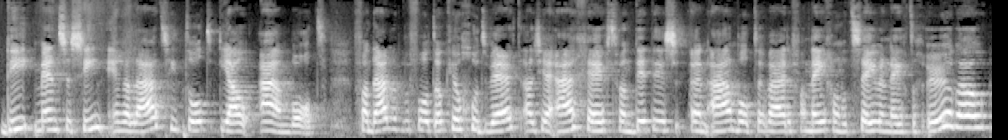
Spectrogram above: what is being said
die mensen zien in relatie tot jouw aanbod. Vandaar dat het bijvoorbeeld ook heel goed werkt als jij aangeeft van dit is een aanbod ter waarde van 997 euro.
